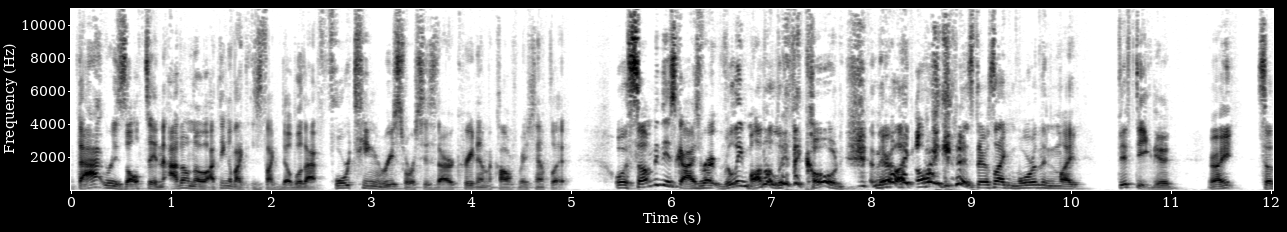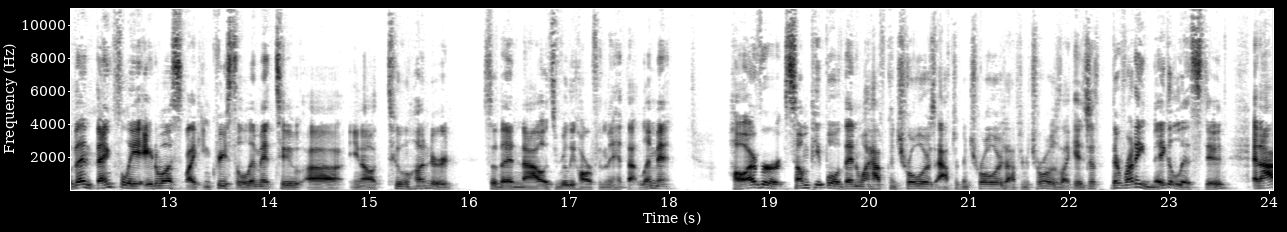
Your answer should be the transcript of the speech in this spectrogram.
that results in I don't know. I think like it's like double that 14 resources that are created in the CloudFormation template. Well, some of these guys write really monolithic code, and they're like, oh my goodness, there's like more than like 50, dude, right? So then, thankfully, AWS like increased the limit to uh, you know 200. So then now it's really hard for them to hit that limit. However, some people then will have controllers after controllers after controllers. Like it's just they're running megaliths, dude. And I,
